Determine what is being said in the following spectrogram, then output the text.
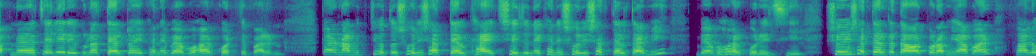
আপনারা চাইলে রেগুলার তেলটা এখানে ব্যবহার করতে পারেন। কারণ আমি যেহেতু সরিষার তেল খাই সেই জন্য এখানে সরিষার তেলটা আমি ব্যবহার করেছি। সরিষার তেলটা দেওয়ার পর আমি আবার ভালো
